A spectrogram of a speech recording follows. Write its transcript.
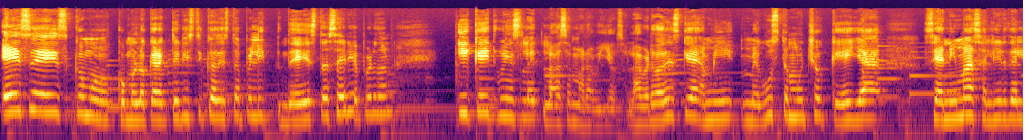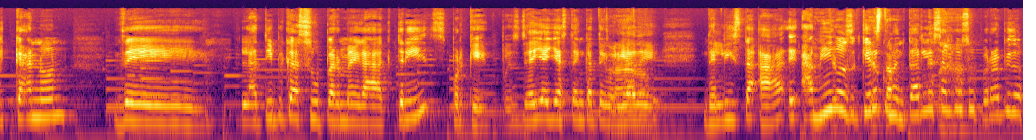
ese es como, como lo característico de esta, peli de esta serie, perdón, y Kate Winslet lo hace maravilloso. La verdad es que a mí me gusta mucho que ella se anima a salir del canon de la típica super mega actriz, porque pues de ella ya está en categoría de, lista A. Eh, amigos, quiero comentarles algo súper rápido.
